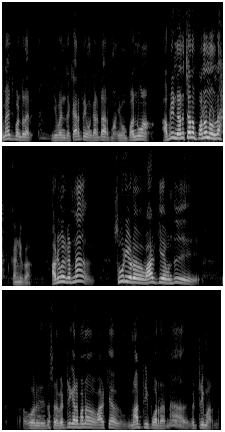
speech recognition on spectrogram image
இமேஜ் பண்ணுறாரு இவன் இந்த கேரக்டர் இவன் கரெக்டாக இருப்பான் இவன் பண்ணுவான். அப்படின்னு நினச்சாலும் பண்ணணும்ல. கண்டிப்பா. அப்படி மாதிரி கேட்டினா சூரியோட வாழ்க்கையை வந்து ஒரு என்ன சொல்ல வெற்றிகரமான வாழ்க்கையாக மாற்றி போடுறாருன்னா வெற்றி மாறணும்.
